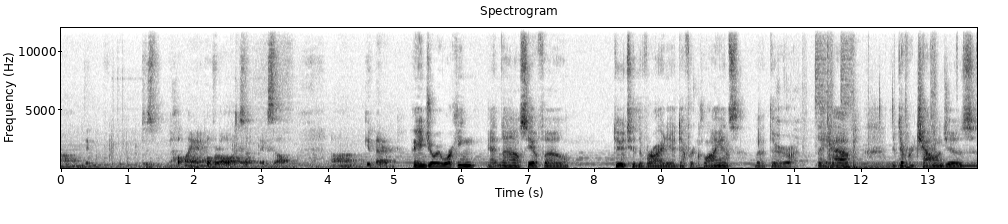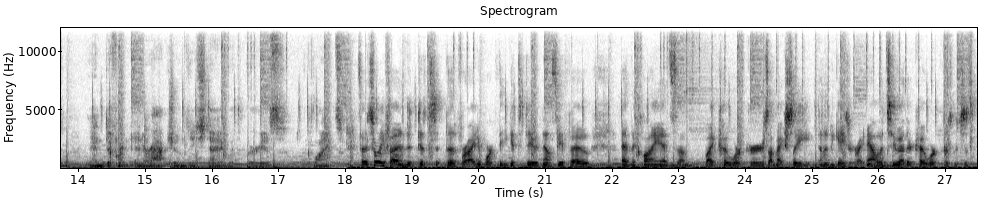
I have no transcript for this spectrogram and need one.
um, just help my overall Excel um, get better. I enjoy working at Now CFO due to the variety of different clients that they have, the different challenges and different interactions each day with various clients. So it's really fun to just the variety of work that you get to do with Now CFO and the clients, um, my coworkers. I'm actually in an engagement right now with two other coworkers, which is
